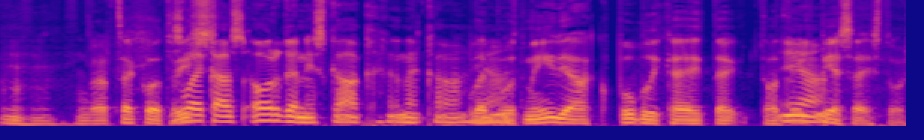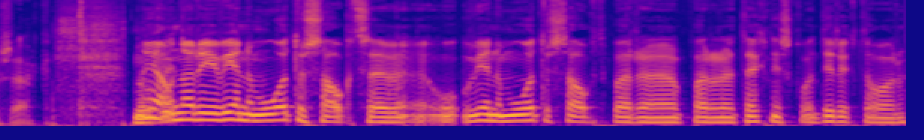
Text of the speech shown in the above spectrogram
Mm -hmm. Var cekot, tas liekas organiskāk nekā. Lai jā. būtu mīļāk, publikai tāda piesaistošāka. Nu, nu, jā, un arī vienam otru saukt sevi, vienam otru saukt par, par tehnisko direktoru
